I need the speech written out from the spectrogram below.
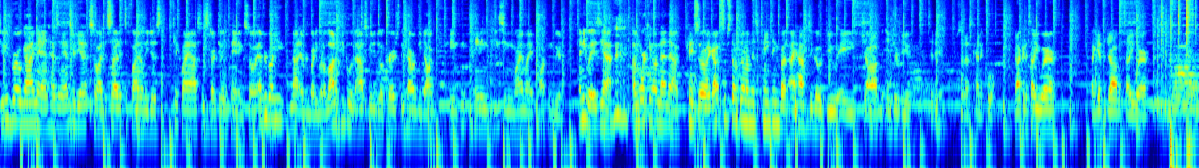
Dude, bro, guy, man hasn't answered yet, so I decided to finally just kick my ass and start doing the painting. So everybody, not everybody, but a lot of people have asked me to do a Courage the Cowardly Dog painting, painting piecing. Why am I talking weird? Anyways, yeah, I'm working on that now. Okay, so I got some stuff done on this painting, but I have to go do a job interview today. So that's kind of cool. Not gonna tell you where. If I get the job, I'll tell you where.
